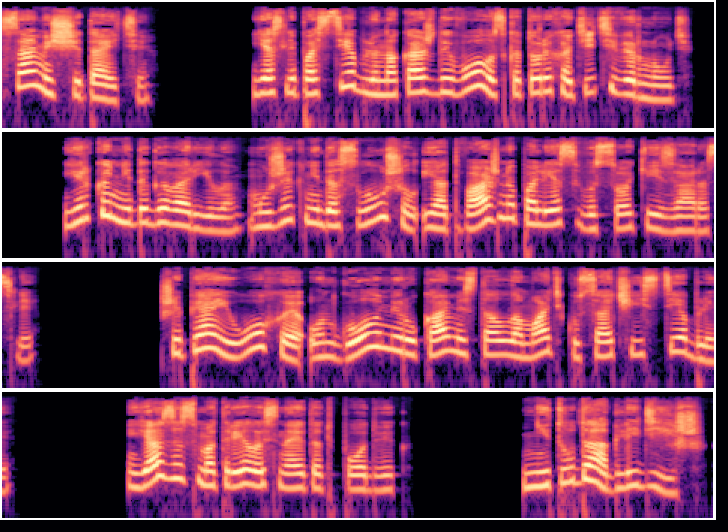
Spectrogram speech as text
Сами считайте если по стеблю на каждый волос, который хотите вернуть». Ирка не договорила, мужик не дослушал и отважно полез в высокие заросли. Шипя и охая, он голыми руками стал ломать кусачие стебли. Я засмотрелась на этот подвиг. «Не туда глядишь!»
